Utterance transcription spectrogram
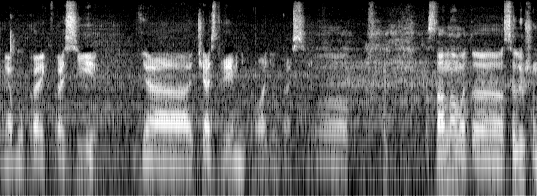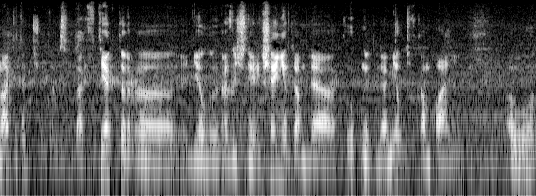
у меня был проект в России, я часть времени проводил в России. Э, В основном это solution architecture, то есть это архитектор, э, я делаю различные решения там для крупных, для мелких компаний. Вот.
